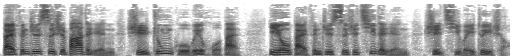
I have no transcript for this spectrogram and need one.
百分之四十八的人视中国为伙伴，也有百分之四十七的人视其为对手。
